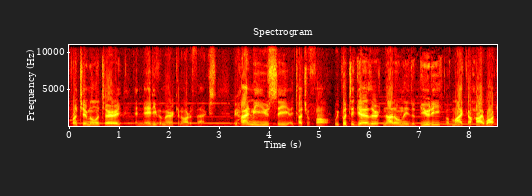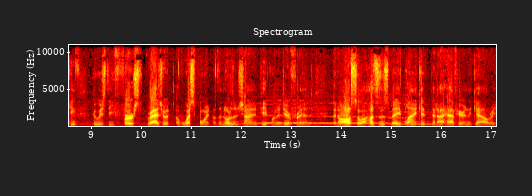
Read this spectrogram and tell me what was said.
frontier military and Native American artifacts. Behind me you see a touch of fall. We put together not only the beauty of Micah Highwalking, who is the first graduate of West Point of the Northern Cheyenne people and a dear friend, but also a Hudson's Bay blanket that I have here in the gallery.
